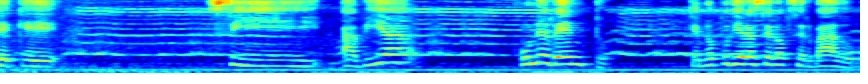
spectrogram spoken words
de que si había un evento que no pudiera ser observado,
